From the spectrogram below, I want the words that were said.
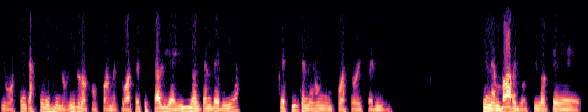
y vos tengas que disminuirlo conforme tu base fiscal y ahí yo entendería que sí tenés un impuesto diferido. Sin embargo, si lo que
